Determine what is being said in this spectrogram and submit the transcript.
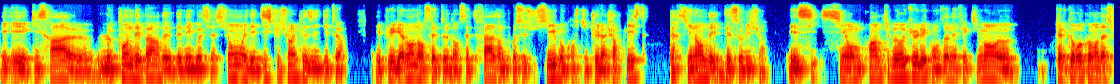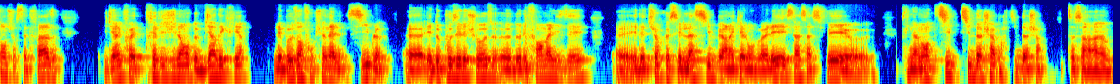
et, et, qui sera euh, le point de départ des, des, négociations et des discussions avec les éditeurs. Et puis également, dans cette, dans cette phase de processus cible, on constitue la shortlist pertinente des, des solutions. Et si, si on prend un petit peu de recul et qu'on se donne effectivement euh, quelques recommandations sur cette phase, je dirais qu'il faut être très vigilant de bien décrire les besoins fonctionnels cibles et de poser les choses, de les formaliser et d'être sûr que c'est la cible vers laquelle on veut aller. Et ça, ça se fait finalement type, type d'achat par type d'achat. Ça, c'est une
